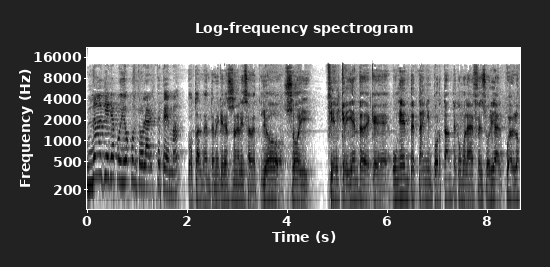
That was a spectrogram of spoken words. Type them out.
nadie haya podido controlar este tema. Totalmente, mi querida Susana Elizabeth. Yo soy fiel creyente de que un ente tan importante como la Defensoría del Pueblo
